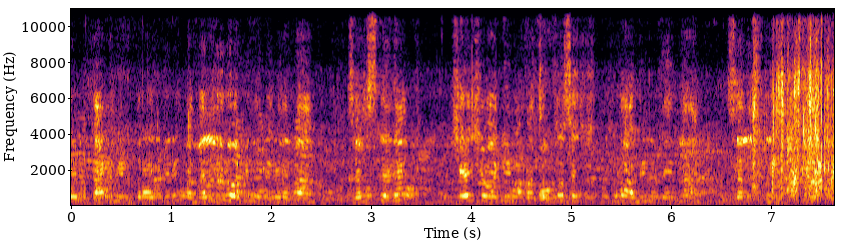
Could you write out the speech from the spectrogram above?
ಏನು ಕಾರ್ಯನಿರತರಾಗಿದ್ದೀರಿ ತಮ್ಮೆಲ್ಲರಿಗೂ ಅಭಿನಂದನೆಗಳನ್ನು ಸಲ್ಲಿಸ್ತೇನೆ. ವಿಶೇಷವಾಗಿ ನಮ್ಮ ಸಂತೋಷ ಕೂಡ ಅಭಿನಂದನೆಯನ್ನು ಸಲ್ಲಿಸ್ತೇನೆ.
